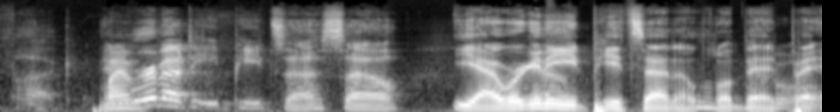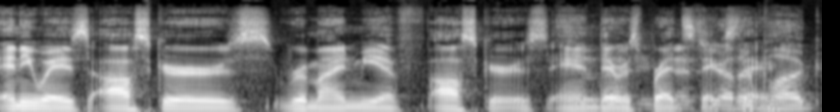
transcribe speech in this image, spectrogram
Fuck. My- we're about to eat pizza, so Yeah, we're going to eat pizza in a little bit. Cool. But, anyways, Oscars remind me of Oscars, and there was that's your breadsticks other there. plug.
